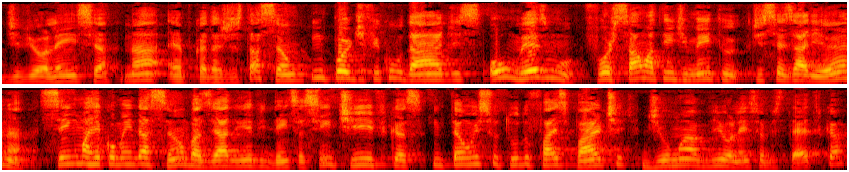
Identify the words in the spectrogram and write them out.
de violência na época da gestação. Impor dificuldades ou mesmo forçar um atendimento de cesariana sem uma recomendação baseada em evidências científicas. Então, isso tudo faz parte de uma violência obstétrica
